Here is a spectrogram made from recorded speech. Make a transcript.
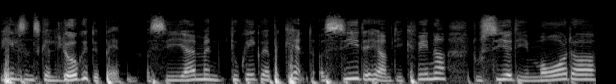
hele tiden skal lukke debatten og sige, ja, men du kan ikke være bekendt og sige det her om de kvinder. Du siger, de er mordere,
